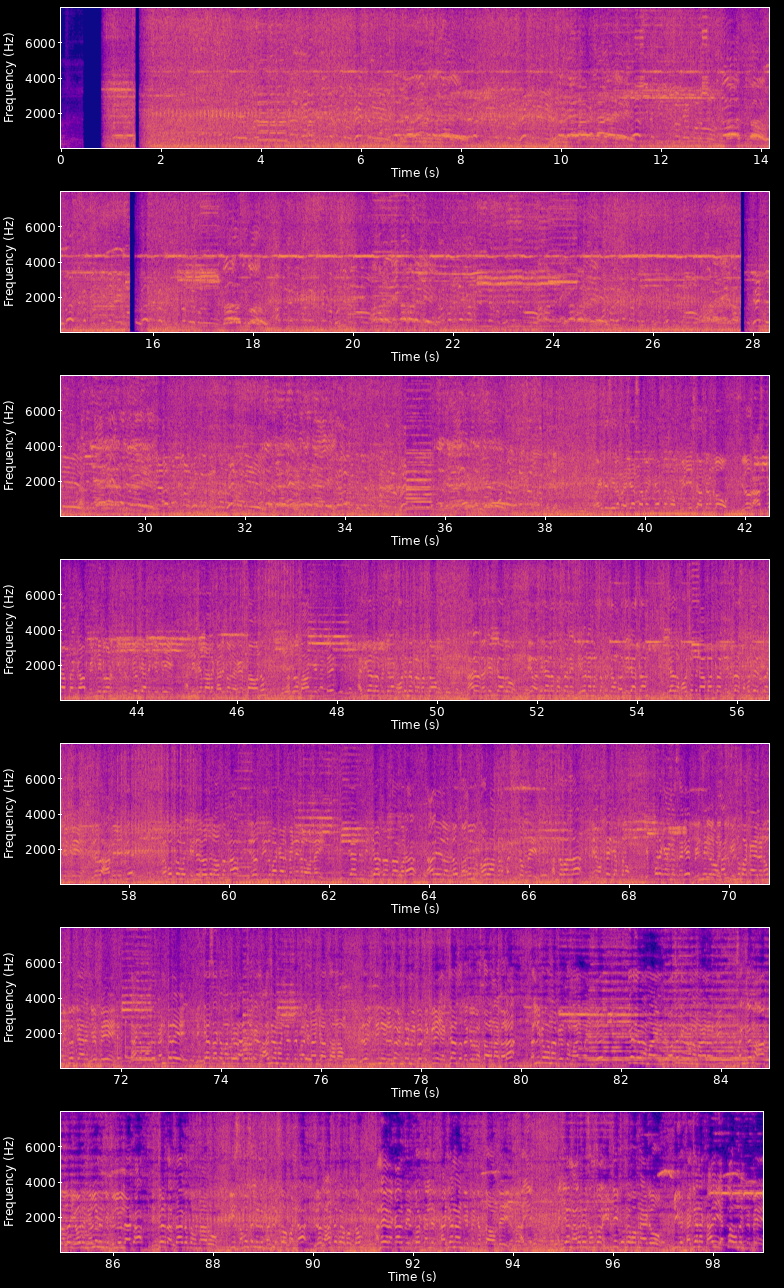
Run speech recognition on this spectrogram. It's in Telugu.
ప్రజాస్వామ్య విద్యాసంఘం ఆధ్వర్యంలో ఈరోజు రాష్ట్ర వ్యాప్తంగా పెండింగ్లోని తీసి విడుదల చేయాలని చెప్పి అన్ని జిల్లాల కార్యక్రమాలు నిర్వహిస్తా ఉన్నాం. అందులో భాగంగా ఏంటంటే అధికారంలోకి వచ్చిన కూటమి ప్రభుత్వం నారా లోకేష్ గారు మేము అధికారంలోకి వస్తానే జీవన నెంబర్ సమస్య రద్దు చేస్తాం. విద్యార్థుల భవిష్యత్తు కాపాడుతాం నిరుద్యోగ సమస్య ఎదుగుతామని చెప్పి ఈరోజు హామీలు ఇచ్చి ప్రభుత్వం వచ్చి ఎన్ని రోజులు అవుతున్నా ఈరోజు ఫీజు బకాయిలు పెండింగ్లో ఉన్నాయి. విద్యార్థులు విద్యార్థులంతా కూడా కాలేజీలలో చదువులు గౌరవాల్సిన పరిస్థితి ఉంది. పెండింగ్లో ఉన్న ఫీజు బకాయిలను విడుదల చేయాలని చెప్పి లేకపోతే వెంటనే విద్యాశాఖ మంత్రి నారాయణ రాజీనామా చేయాలని చెప్పి డిమాండ్ చేస్తా ఉన్నాం. ఈరోజు ఇంజనీరింగ్ ఇంటర్మీడియట్ డిగ్రీ ఎగ్జామ్స్ దగ్గరికి వస్తా ఉన్నా కూడా తల్లికి ఉన్న పేరుతో మాయమైంది విద్యా దీవెన మాయమైంది వసతి దీవెన మాయమైంది. సంక్షేమ హాస్టల్లో ఏడు నెలల నుంచి బిల్లులు లేక విద్యార్థులు అర్ధాకలతో ఉన్నారు. ఈ సమస్యలను పట్టించుకోకుండా ఈరోజు రాష్ట్ర ప్రభుత్వం అనేక రకాల పేరుతో కల్లి ఖజానా అని చెప్పి చెప్తా ఉంది. అయ్యే నలభై సంవత్సరాల హిస్టరీ చంద్రబాబు నాయుడు మీకు ఖజానా ఖాళీ ఎట్లా ఉందని చెప్పి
